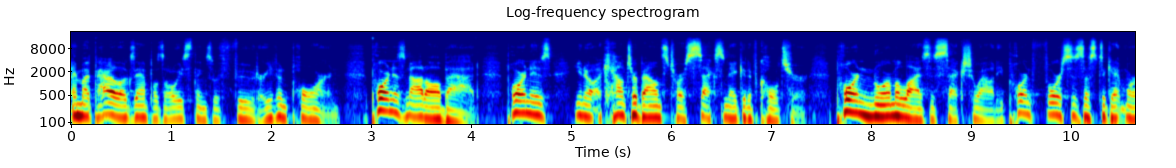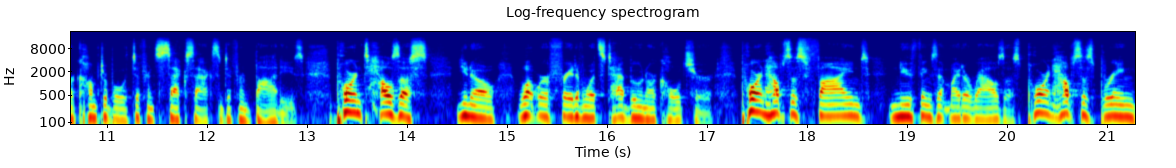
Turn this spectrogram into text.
And my parallel example is always things with food or even porn. Porn is not all bad. Porn is, you know, a counterbalance to our sex negative culture. Porn normalizes sexuality. Porn forces us to get more comfortable with different sex acts and different bodies. Porn tells us, you know, what we're afraid of and what's taboo in our culture. Porn helps us find new things that might arouse us. Porn helps us bring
